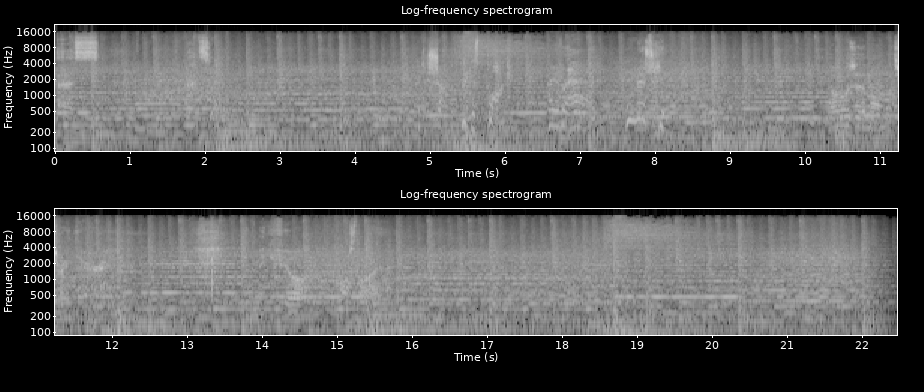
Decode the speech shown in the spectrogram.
Yes. That's I just shot the biggest buck I ever had in Michigan. those are the moments right there.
